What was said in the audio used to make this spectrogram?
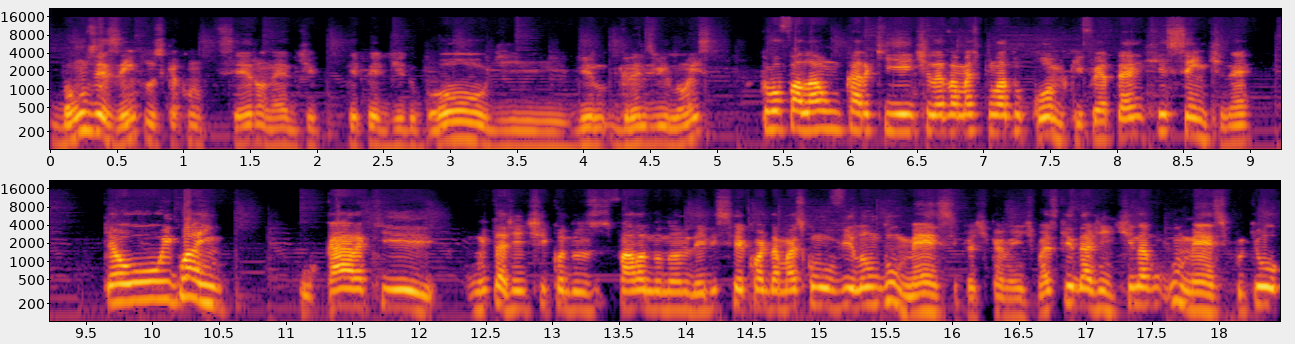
bons exemplos que aconteceram, né? De ter perdido gol, de vil grandes vilões. Que eu vou falar um cara que a gente leva mais para um lado cômico, que foi até recente, né? Que é o Higuaín. o cara que muita gente, quando fala no nome dele, se recorda mais como o vilão do Messi, praticamente. Mais que da Argentina, o Messi. Porque o,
